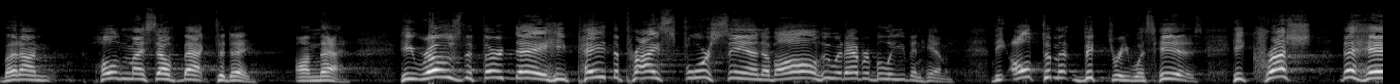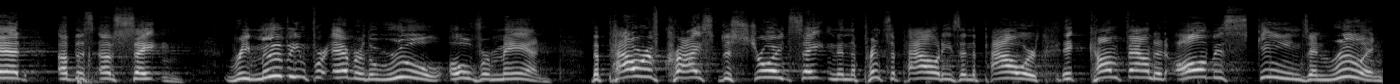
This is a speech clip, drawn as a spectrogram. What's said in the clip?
But I'm holding myself back today on that. He rose the third day. He paid the price for sin of all who would ever believe in him. The ultimate victory was his. He crushed the head of, the, of Satan, removing forever the rule over man. The power of Christ destroyed Satan and the principalities and the powers. It confounded all of his schemes and ruined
